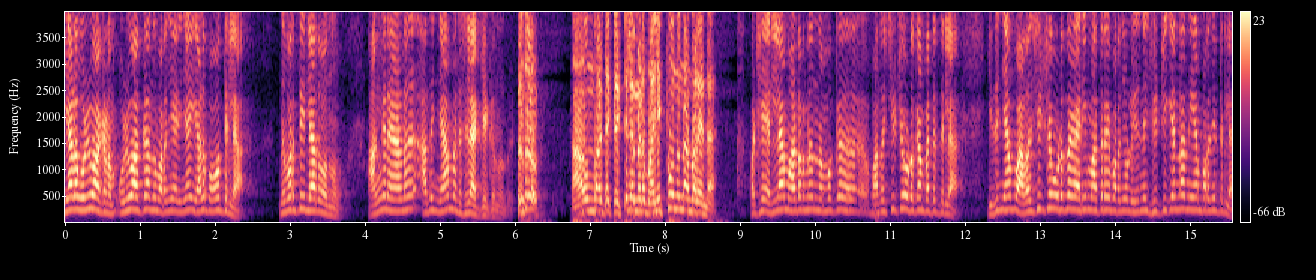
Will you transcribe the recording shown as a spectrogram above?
ഇയാളെ ഒഴിവാക്കണം. ഒഴിവാക്കുക എന്ന് പറഞ്ഞു കഴിഞ്ഞാൽ ഇയാൾ പോകത്തില്ല. നിവർത്തിയില്ലാതെ വന്നു. അങ്ങനെയാണ് അത് ഞാൻ മനസ്സിലാക്കിയേക്കുന്നത്. പക്ഷെ പാട്ട കെട്ടിലമ്മയുടെ വലിപ്പമൊന്നും ഞാൻ പറയണ്ട. പക്ഷേ എല്ലാ മർഡറിനും നമുക്ക് വധശിക്ഷ കൊടുക്കാൻ പറ്റത്തില്ല. ഇത് ഞാൻ വധശിക്ഷ കൊടുത്ത കാര്യം മാത്രമേ പറഞ്ഞുള്ളൂ. ഇതിനെ ശിക്ഷിക്കേണ്ടെന്ന് ഞാൻ പറഞ്ഞിട്ടില്ല.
